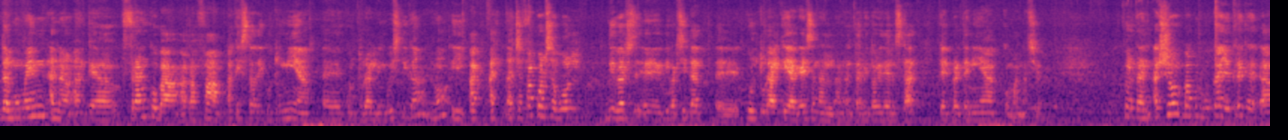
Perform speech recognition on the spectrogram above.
del moment en, en què Franco va agafar aquesta dicotomia eh, cultural-lingüística no? i aixafar qualsevol divers, eh, diversitat eh, cultural que hi hagués en el, en el territori de l'Estat que ell pretenia com a nació. Per tant, això va provocar, jo crec que eh,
